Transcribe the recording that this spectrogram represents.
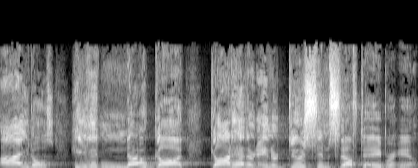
idols. He didn't know God. God had to introduce himself to Abraham.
